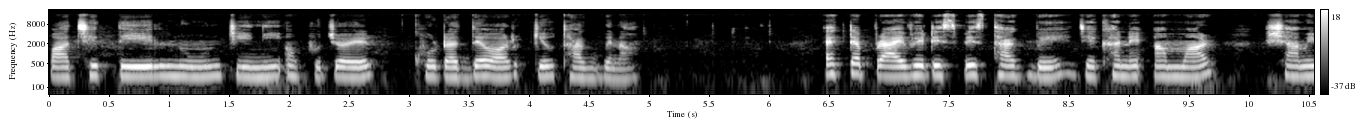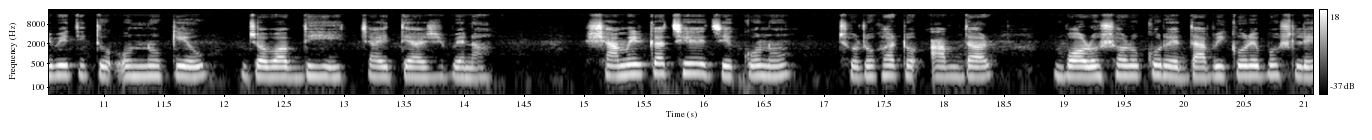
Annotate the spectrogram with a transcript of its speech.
পাছে তেল, নুন, চিনি, অপচয়ের খোটা দেওয়ার কেউ থাকবে না। একটা প্রাইভেট স্পেস থাকবে যেখানে আমার স্বামী ব্যতীত অন্য কেউ জবাবদিহি চাইতে আসবে না। স্বামীর কাছে যে কোনো ছোটোখাটো আবদার বড় সড়ো করে দাবি করে বসলে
